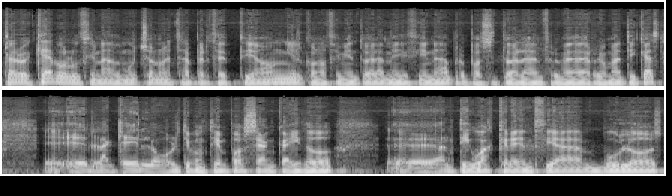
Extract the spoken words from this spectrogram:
claro, es que ha evolucionado mucho nuestra percepción y el conocimiento de la medicina a propósito de las enfermedades reumáticas, en la que en los últimos tiempos se han caído antiguas creencias, bulos,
